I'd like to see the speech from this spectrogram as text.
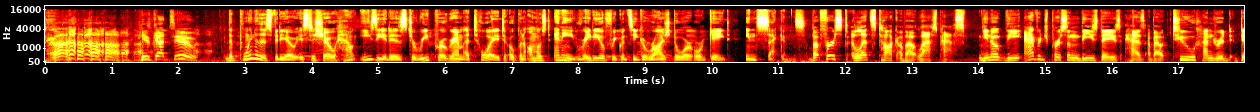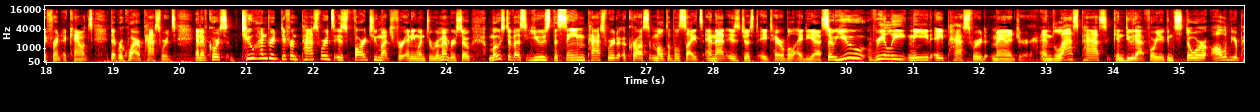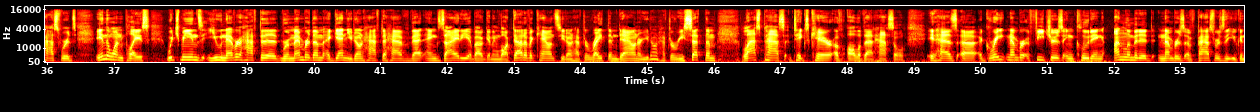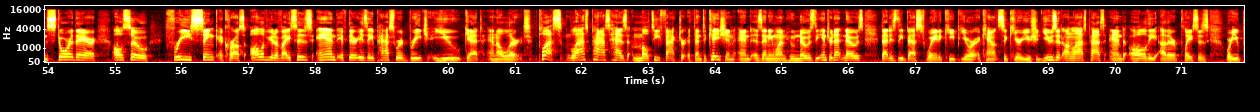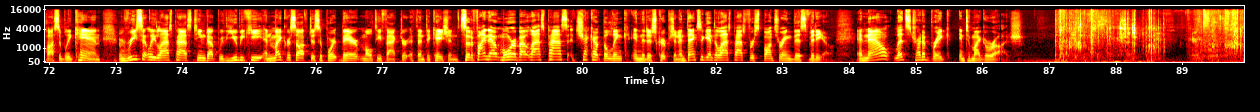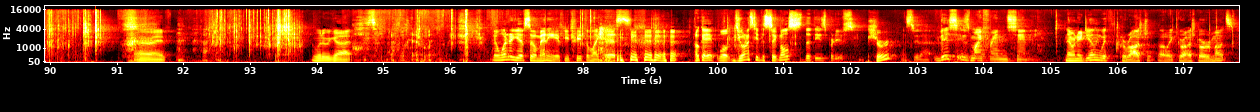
He's got two. The point of this video is to show how easy it is to reprogram a toy to open almost any radio frequency garage door or gate in seconds. But first, let's talk about LastPass. You know, the average person these days has about 200 different accounts that require passwords. And of course, 200 different passwords is far too much for anyone to remember. So most of us use the same password across multiple sites, and that is just a terrible idea. So you really need a password manager, and LastPass can do that for you. You can store all of your passwords in the one place, which means you never have to remember them again. You don't have to have that anxiety about getting locked out of accounts. You don't have to write them down or you don't have to reset them. LastPass takes care of all of that hassle. It has uh, a great number of features, including unlimited numbers of passwords that you can store there. Also, free sync across all of your devices, and if there is a password breach, you get an alert. Plus, LastPass has multi-factor authentication, and as anyone who knows the internet knows, that is the best way to keep your account secure. You should use it on LastPass and all the other places where you possibly can. recently, LastPass teamed up with YubiKey and Microsoft to support their multi-factor authentication. So to find out more about LastPass, check out the link in the description. And thanks again to LastPass for sponsoring this video. And now, let's try to break into my garage. All right. What do we got? No wonder you have so many if you treat them like this. okay, well, do you want to see the signals that these produce? Sure. Let's do that. This is my friend Samy. Now, when you're dealing with garage, uh, like garage door remotes,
